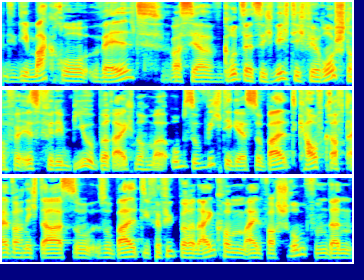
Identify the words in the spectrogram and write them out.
die, die Makrowelt, was ja grundsätzlich wichtig für Rohstoffe ist, für den Biobereich nochmal umso wichtiger ist. Sobald Kaufkraft einfach nicht da ist, so, sobald die verfügbaren Einkommen einfach schrumpfen, dann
